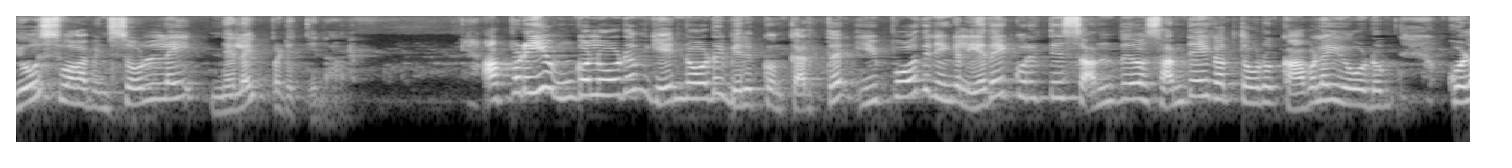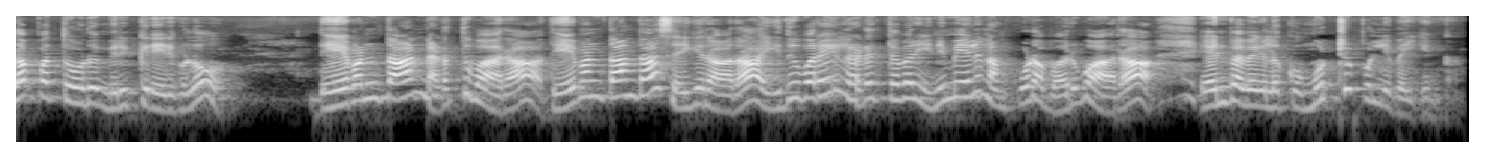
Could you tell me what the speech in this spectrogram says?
யோசுவாவின் சொல்லை நிலைப்படுத்தினார். அப்படியே உங்களோடும் என்னோடும் இருக்கும் கர்த்தர் இப்போது நீங்கள் எதை குறித்து சந்தோ சந்தேகத்தோடும் கவலையோடும் குழப்பத்தோடும் இருக்கிறீர்களோ தேவன்தான் நடத்துவாரா? தேவன்தான் தான் செய்கிறாரா? இதுவரையில் நடத்தவர் இனிமேலும் நம் கூட வருவாரா? என்பவைகளுக்கு முற்றுப்புள்ளி வையுங்கள்.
